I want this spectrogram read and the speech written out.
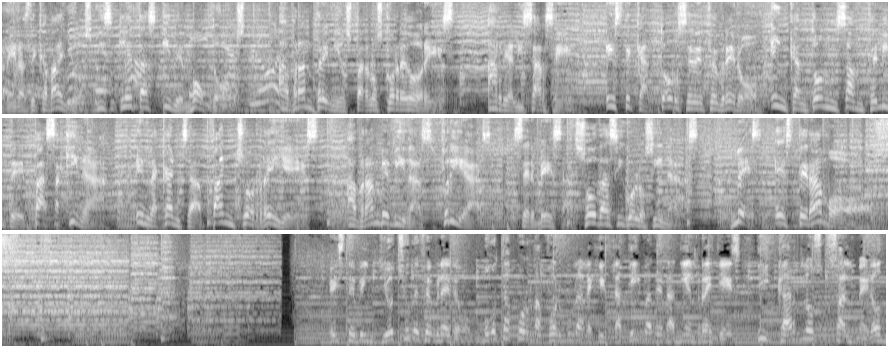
Carreras de caballos, bicicletas y de motos. Habrán premios para los corredores. A realizarse este 14 de febrero en Cantón San Felipe, Pasaquina. En la cancha Pancho Reyes. Habrán bebidas frías, cervezas, sodas y golosinas. ¡Les esperamos! Este 28 de febrero, vota por la fórmula legislativa de Daniel Reyes y Carlos Salmerón.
